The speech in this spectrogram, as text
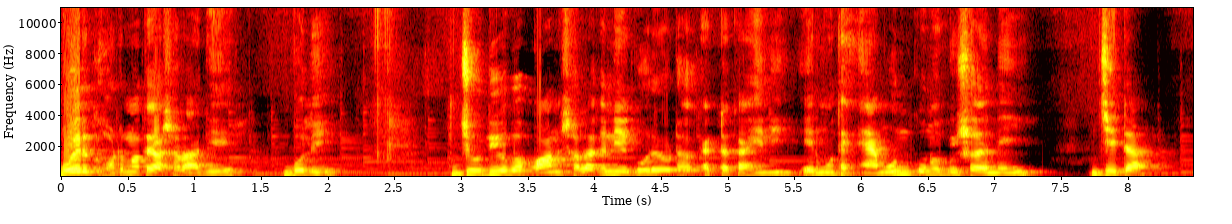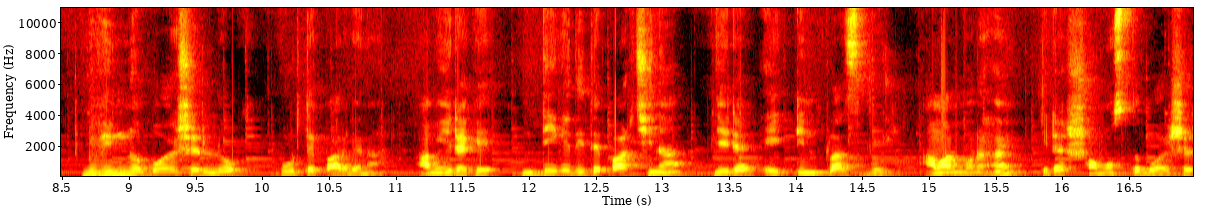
বইয়ের ঘটনাতে আসার আগে বলি, যদিও বা পানশালাকে নিয়ে গড়ে ওঠা একটা কাহিনী, এর মধ্যে এমন কোনো বিষয় নেই যেটা বিভিন্ন বয়সের লোক পড়তে পারবে না। আমি এটাকে দেখে দিতে পারছি না যে এটা এইটিন প্লাস বই। আমার মনে হয় এটা সমস্ত বয়সের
